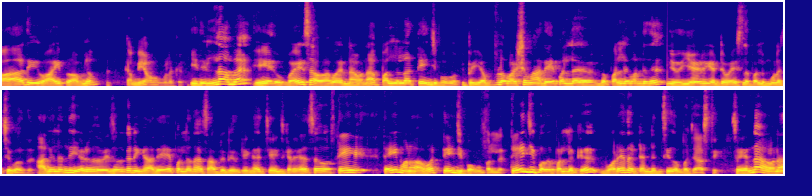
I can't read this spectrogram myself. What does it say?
பாதி வாய் ப்ராப்ளம் கம்மியாகும் உங்களுக்கு. இது இல்லாமல் ஏ வயசாக என்ன ஆகும்னா பல்லெல்லாம் தேஞ்சு போகும். இப்போ எவ்வளோ வருஷமாக அதே பல்ல இப்போ பல்லு வந்தது ஏழு எட்டு வயசில் பல்லு முளைச்சி வருது. அதுலேருந்து எழுபது வயசு வரைக்கும் நீங்கள் அதே பல்ல தான் சாப்பிட்டுட்டு இருக்கீங்க. சேஞ்ச் கிடையாது. ஸோ தே தேய்மானம் ஆகும் தேஞ்சு போகும் பல்லு. தேஞ்சு போகிற பல்லுக்கு உடையிற டெண்டன்சி ரொம்ப ஜாஸ்தி. ஸோ என்ன ஆகும்னா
